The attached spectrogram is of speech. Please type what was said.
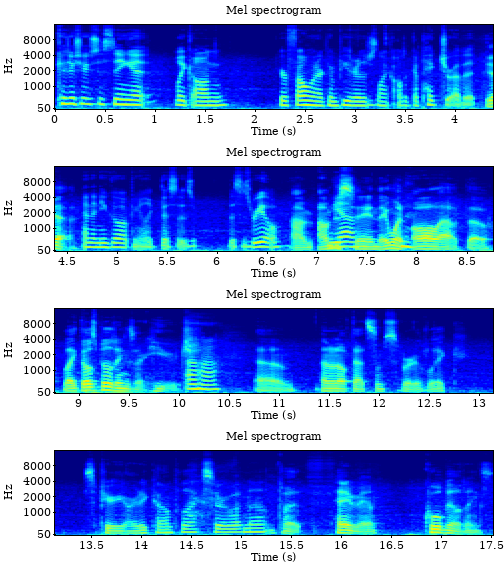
Because you're used to seeing it like on your phone or computer. There's like like a picture of it, Yeah, and then you go up and you're like, this is this is real. I'm I'm just Yeah. saying they went all out though. Like those buildings are huge. Uh huh. Um, I don't know if that's some sort of like superiority complex or whatnot, but hey, man, cool buildings.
